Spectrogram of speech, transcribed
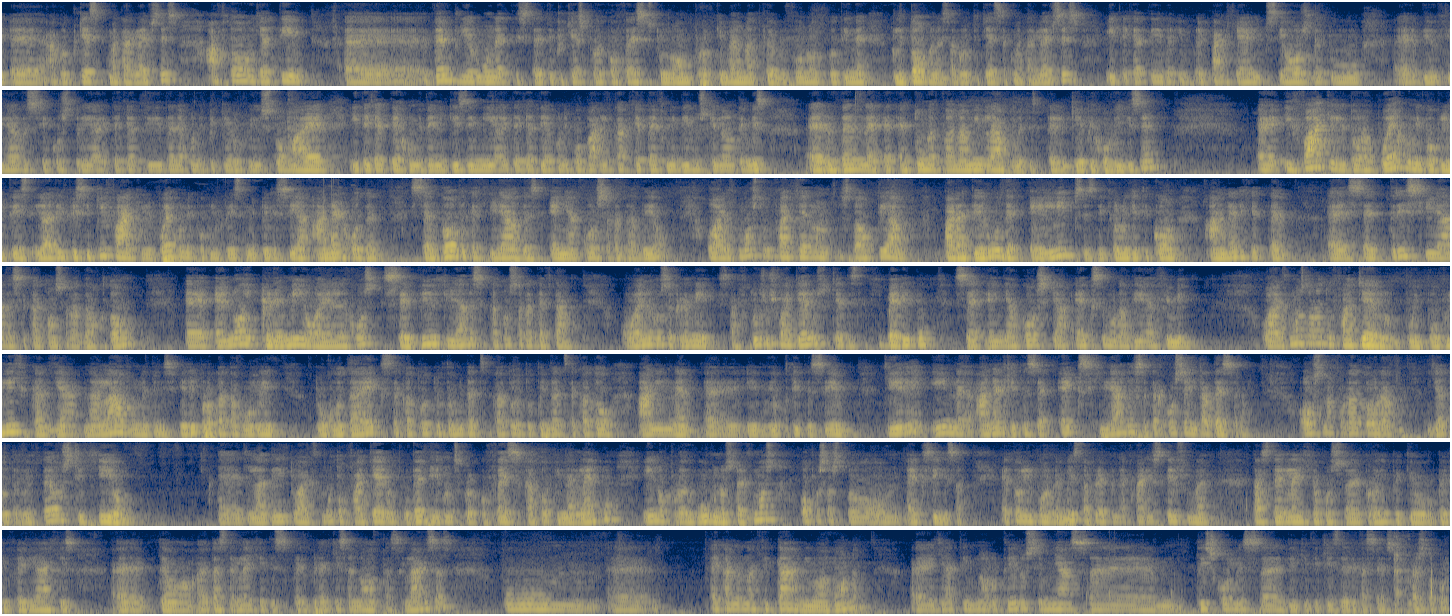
ε, αγροτικές εκμεταλλεύσεις. Αυτό γιατί ε, δεν πληρούν τις ε, τυπικές προϋποθέσεις του νόμου προκειμένου να θεωρηθούν ότι είναι πληττόμενες αγροτικές εκμεταλλεύσεις, είτε γιατί υπάρχει έλλειψη όσδε του 2023, ε, είτε γιατί δεν έχουν επικαιροποιήσει το ΜΑΕ, είτε γιατί έχουν μηδενική ζημία, είτε γιατί έχουν υποβάλει κάποια υπεύθυνη δήλωση και λένε ότι εμείς δεν ετούμεθα να μην λάβουμε τη τελική επιχορήγηση. Ε, οι φάκελοι τώρα που έχουν υποκληθεί, δηλαδή οι φυσικοί φάκελοι που έχουν υποκληθεί στην υπηρεσία ανέρχονται σε 12.942. Ο αριθμός των φάκελων στα οποία παρατηρούνται ελλείψεις δικαιολογητικών ανέρχεται ε, σε 3.148, ε, ενώ εκκρεμεί ο έλεγχος σε 2.147. Ο έλεγχος εκκρεμεί σε αυτούς τους φακέλους και αντιστοιχεί περίπου σε 906 μοναδιαία αφημί. Ο αριθμός τώρα των φακέλων που υποβλήθηκαν για να λάβουν την ισχυρή προκαταβολή του 86%, του 70% ή του 50% αν είναι ε, οι ιδιοκτήτε ή κύριοι, είναι, ανέρχεται σε 6.494. Όσον αφορά τώρα για το τελευταίο στοιχείο, ε, δηλαδή του αριθμού των φακέλων που δεν πληρούν τις προποθέσεις κατόπιν ελέγχου, είναι ο προηγούμενος αριθμός, όπως σας το εξήγησα. Εδώ λοιπόν εμείς θα πρέπει να ευχαριστήσουμε τα στελέχη, όπως ε, προείπε και ο Περιφερειάρχης, ε, το, ε, τα στελέχη της Περιφερειακής Ενότητας Λάρισας, που ε, έκανε ένα τιτάνιο αγώνα για την ολοκλήρωση μιας δύσκολης διοικητικής διαδικασίας. Ευχαριστώ πολύ.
